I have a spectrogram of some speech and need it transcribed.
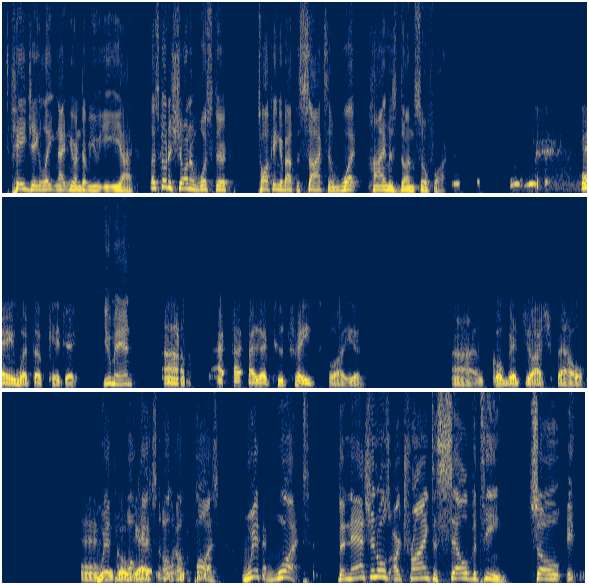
It's KJ Late Night here on WEEI. Let's go to Sean in Worcester talking about the Sox and what Chaim has done so far. Hey, what's up, KJ? You, man. Um, I, I, I got two trades for you. Uh, go get Josh Bell. And With go okay, get so- oh, oh, pause. With what? The Nationals are trying to sell the team. So it,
